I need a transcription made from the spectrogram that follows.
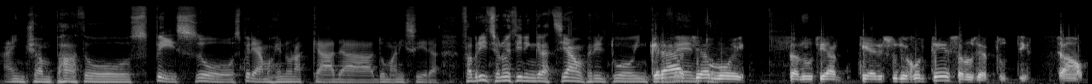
ha inciampato spesso, speriamo che non accada domani sera. Fabrizio, noi ti ringraziamo per il tuo intervento. Grazie a voi, saluti a chi è studio con te, saluti a tutti. Ciao.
